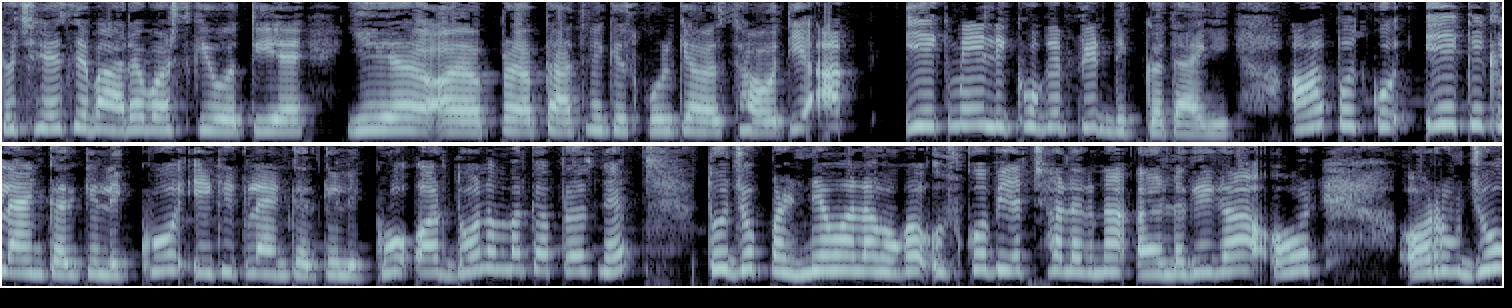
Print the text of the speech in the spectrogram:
तो छह से बारह वर्ष की होती है ये प्राथमिक स्कूल की अवस्था होती है। आप एक में ही लिखोगे, फिर दिक्कत आएगी। आप उसको एक एक लाइन करके लिखो, एक एक लाइन करके लिखो और दो नंबर का प्रश्न है तो जो पढ़ने वाला होगा उसको भी अच्छा लगना लगेगा और और जो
